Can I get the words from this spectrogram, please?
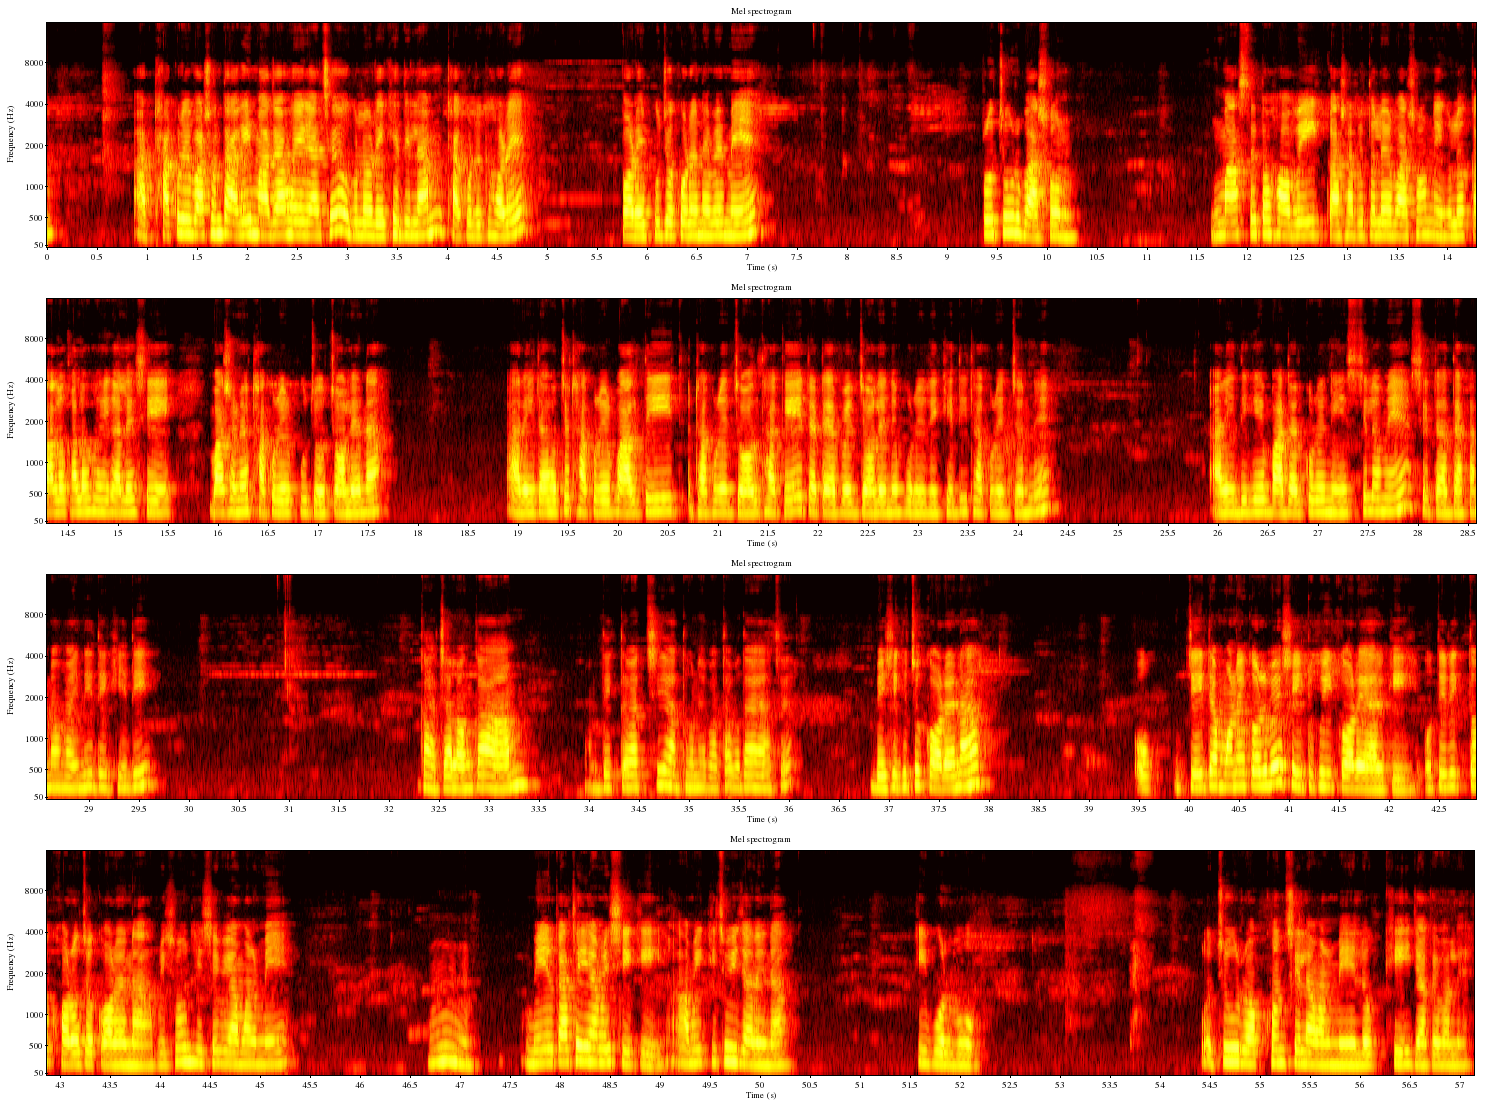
আর ঠাকুরের বাসন তো আগেই মাজা হয়ে গেছে, ওগুলো রেখে দিলাম ঠাকুরের ঘরে। পরে পুজো করে নেবে মেয়ে। প্রচুর বাসন। মাজতে তো হবেই, কাঁসা পিতলের বাসন, এগুলো কালো কালো হয়ে গেলে সে বাসনে ঠাকুরের পুজো চলে না। আর এটা হচ্ছে ঠাকুরের বালতি, ঠাকুরের জল থাকে, এটা ট্যাপের জল এনে ভরে রেখে দিই ঠাকুরের জন্যে। আর এদিকে বাজার করে নিয়ে এসেছিল মেয়ে, সেটা দেখানো হয়নি, দেখিয়ে দিই। কাঁচা লঙ্কা, আম, দেখতে পাচ্ছি, আর ধনে পাতা বোধহয় আছে। বেশি কিছু করে না। ও যেইটা মনে করবে সেইটুকুই করে আর কি। অতিরিক্ত খরচও করে না। ভীষণ হিসেবে আমার মেয়ে। হুম। মেয়ের কাছেই আমি শিখি, আমি কিছুই জানি না। কি বলব? প্রচুর রক্ষণশীল আমার মেয়ে, লক্ষ্মী যাকে বলে।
